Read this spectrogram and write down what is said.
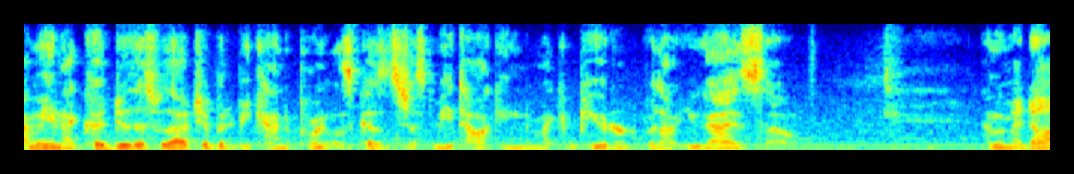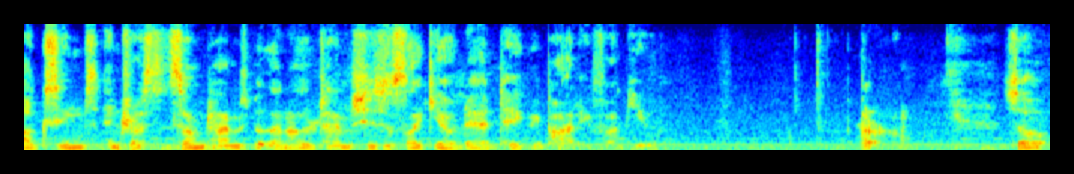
I mean, I could do this without you, but it'd be kind of pointless because it's just me talking to my computer without you guys. So, I mean, my dog seems interested sometimes, but then other times she's just like, yo, dad, take me potty. Fuck you. I don't know. So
